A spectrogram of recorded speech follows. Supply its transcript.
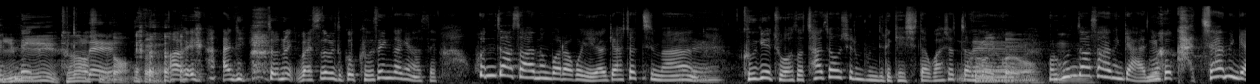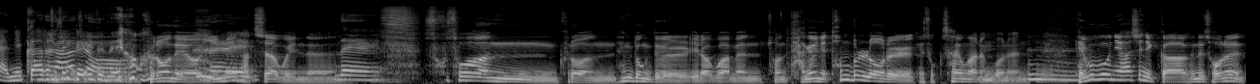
이미 대단하십니다. 네. 아, 예. 아니 저는 말씀을 듣고 그 생각이 났어요. 혼자서 하는 거라고 이야기하셨지만 네. 그게 좋아서 찾아오시는 분들이 계시다고 하셨잖아요. 그러니까요. 그럼 혼자서 하는 게 아니고 같이 하는 게 아닐까라는. 생각이 드네요. 그러네요. 이미 네. 같이 하고 있는 네. 소소한 그런 행동들이라고 하면 전 당연히 텀블러를 계속 사용하는 거는 음. 대부분이 하시니까 근데 저는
